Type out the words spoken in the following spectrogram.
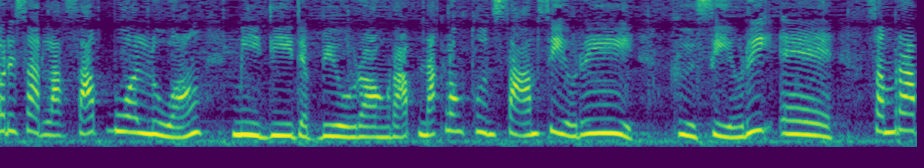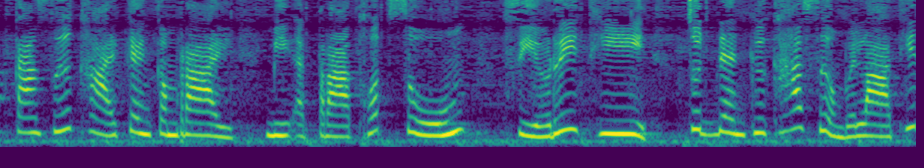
บริษัทหลักทรัพย์บัวหลวง มี DW รองรับนักลงทุน 3 ซีรีส์คือซีรีส์ A สำหรับการซื้อขายเก่งกำไร มีอัตราทดสูง ซีรีส์ T จุดเด่นคือค่าเสื่อมเวลาที่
